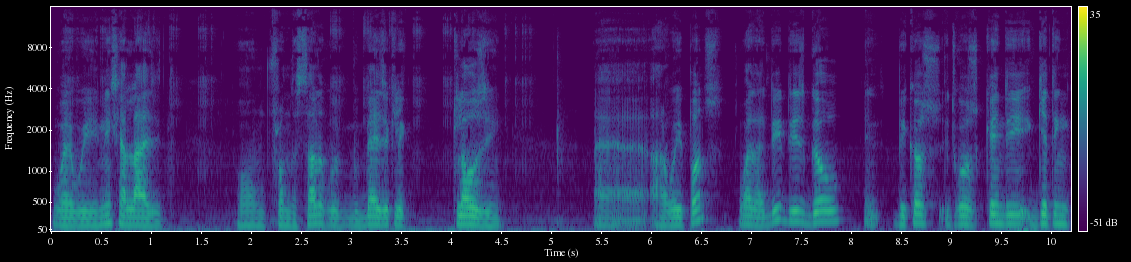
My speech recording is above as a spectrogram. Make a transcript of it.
where we initialize it on, from the start we basically closing uh, our weapons. What I did is go because it was getting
